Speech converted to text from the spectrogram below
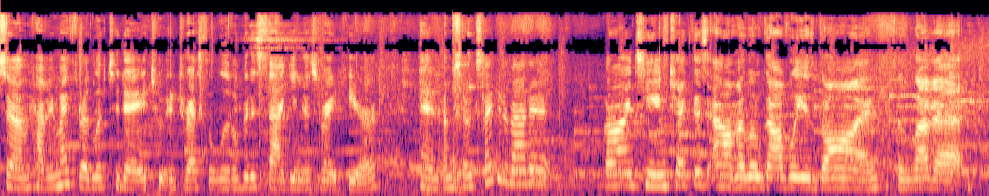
So I'm um, having my thread lift today to address a little bit of sagginess right here. And I'm so excited about it. All right, team, check this out. My little gobbly is gone. I love it.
